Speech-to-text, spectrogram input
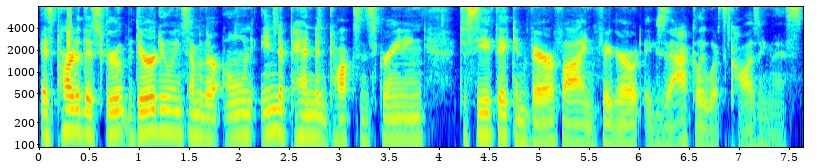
As part of this group, they're doing some of their own independent toxin screening to see if they can verify and figure out exactly what's causing this.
